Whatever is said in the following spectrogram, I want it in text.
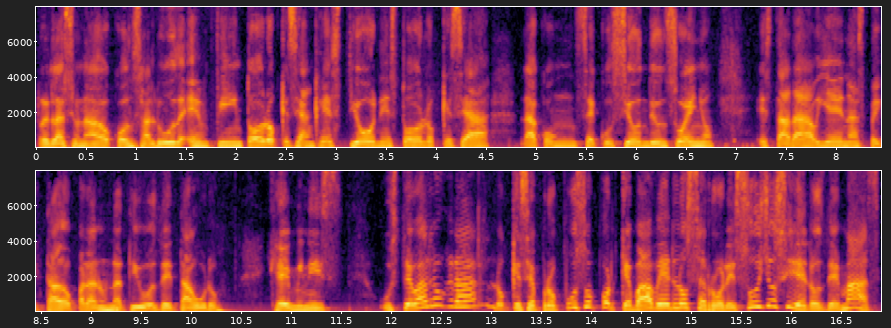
relacionado con salud, en fin, todo lo que sean gestiones, todo lo que sea la consecución de un sueño, estará bien aspectado para los nativos de Tauro. Géminis, usted va a lograr lo que se propuso porque va a ver los errores suyos y de los demás.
